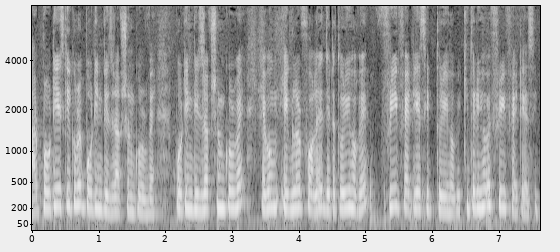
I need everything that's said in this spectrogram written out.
আর প্রোটিএস কী করবে? প্রোটিন ডিসরাপশন করবে। প্রোটিন ডিসরাপশন করবে এবং এগুলোর ফলে যেটা তৈরি হবে ফ্রি ফ্যাটি অ্যাসিড তৈরি হবে। কী তৈরি হবে? ফ্রি ফ্যাটি অ্যাসিড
